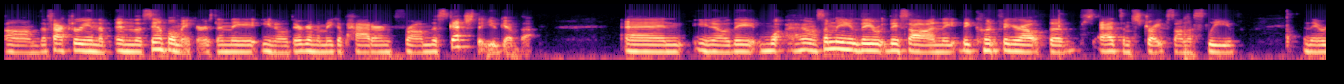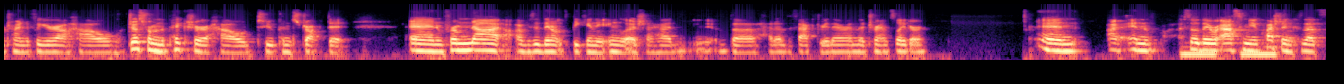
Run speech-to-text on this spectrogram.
um, the factory and the and the sample makers and they you know they're going to make a pattern from the sketch that you give them. And you know they know, something they they saw and they they couldn't figure out the add some stripes on a sleeve. And they were trying to figure out how just from the picture how to construct it. And from not obviously they don't speak any english. I had you know, the head of the factory there and the translator. And I, and so they were asking me a question because that's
